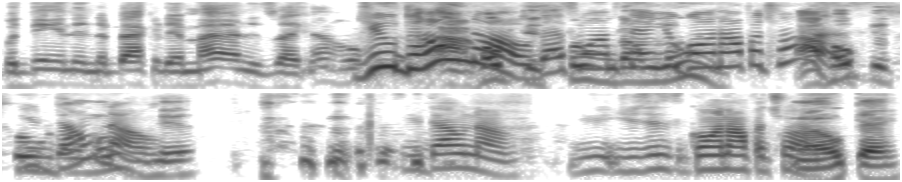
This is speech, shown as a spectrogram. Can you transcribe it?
but then in the back of their mind is like, I hope, You don't know. That's why I'm saying you're going off of trust. I hope this fool you don't, don't know. You don't know. You you're just going off of trust. Okay,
